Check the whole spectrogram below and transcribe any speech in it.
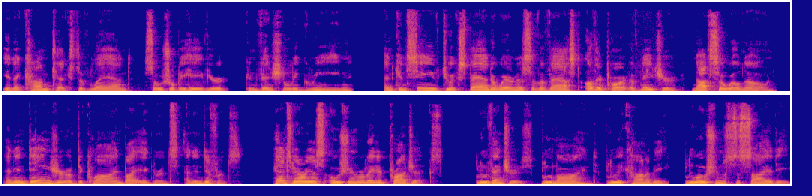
in a context of land, social behavior, conventionally green, and conceived to expand awareness of a vast other part of nature not so well known and in danger of decline by ignorance and indifference. Hence, various ocean related projects Blue Ventures, Blue Mind, Blue Economy, Blue Ocean Society,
